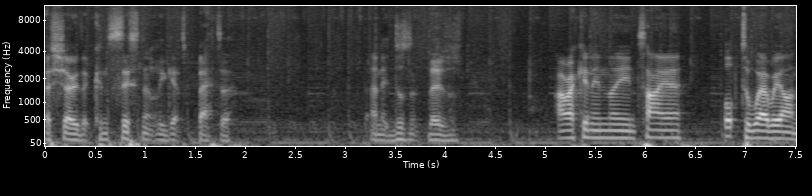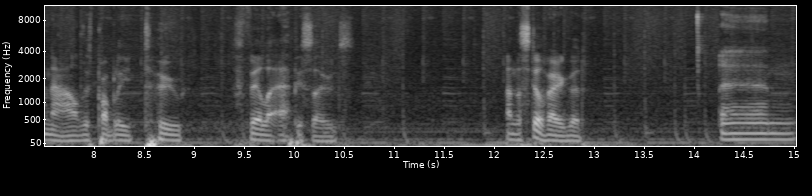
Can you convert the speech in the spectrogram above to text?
a show that consistently gets better, and it doesn't. There's, I reckon, in the entire up to where we are now, there's probably two filler episodes, and they're still very good. Um,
